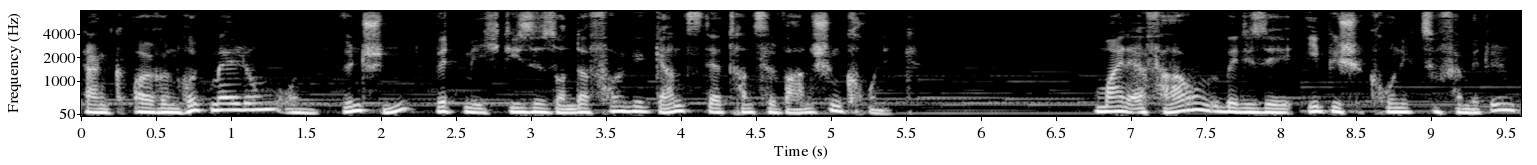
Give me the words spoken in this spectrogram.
Dank euren Rückmeldungen und Wünschen widme ich diese Sonderfolge ganz der transsilvanischen Chronik. Um meine Erfahrung über diese epische Chronik zu vermitteln,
